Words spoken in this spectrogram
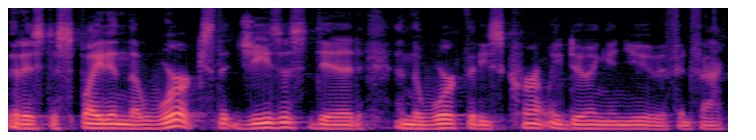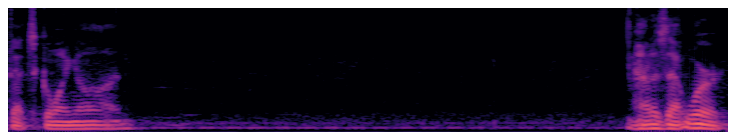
that is displayed in the works that Jesus did and the work that he's currently doing in you, if in fact that's going on. How does that work?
